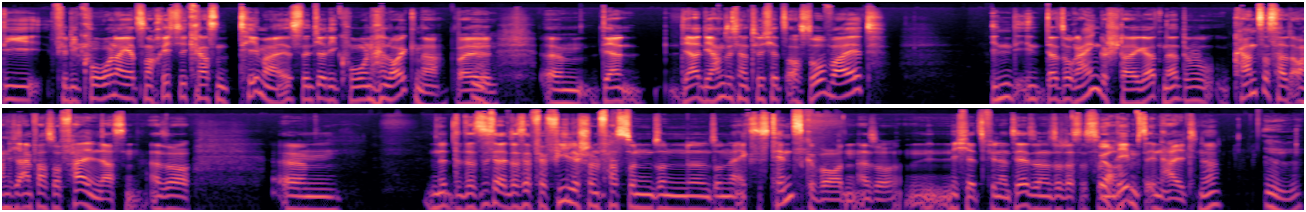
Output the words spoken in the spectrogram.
die für die Corona jetzt noch richtig krass ein Thema ist, sind ja die Corona-Leugner, weil Mhm. ähm, der, der, die haben sich natürlich jetzt auch so weit in, in, da so reingesteigert, ne? Du kannst es halt auch nicht einfach so fallen lassen. Also ähm, ne, das ist ja, das ist ja für viele schon fast so, ein, so, eine, so eine Existenz geworden. Also nicht jetzt finanziell, sondern so, das ist so ein Ja. Lebensinhalt, ne? Mhm.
